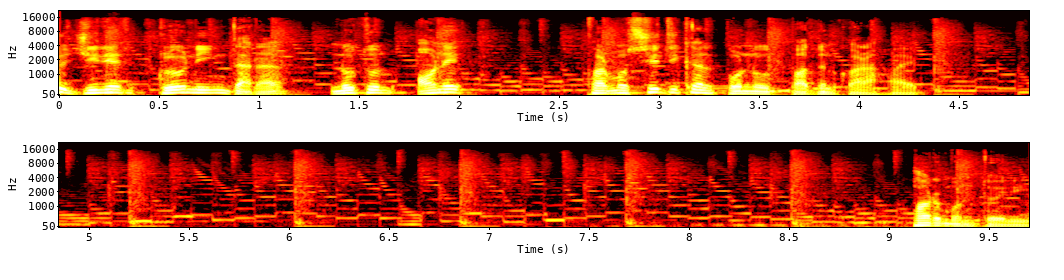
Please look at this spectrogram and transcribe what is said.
জিনের ক্লোনিং দ্বারা নতুন অনেক ফার্মাসিউটিক্যাল পণ্য উৎপাদন করা হয়। হরমোন তৈরি।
